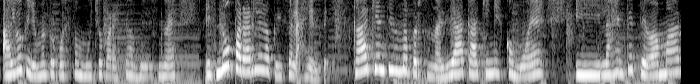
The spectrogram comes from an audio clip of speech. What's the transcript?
algo que yo me he propuesto mucho para este 2019, es no pararle lo que dice la gente. Cada quien tiene una personalidad, cada quien es como es y la gente te va a amar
